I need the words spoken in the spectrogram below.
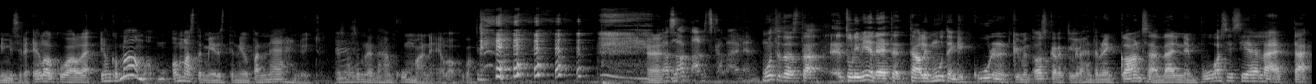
nimiselle elokuvalle, jonka mä oon omasta mielestäni jopa nähnyt. Ja se on semmoinen vähän kummallinen elokuva. No tanskalainen. Mutta tuosta tuli mieleen, että tämä oli muutenkin 60 Oscarit, oli vähän tämmöinen kansainvälinen vuosi siellä, että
